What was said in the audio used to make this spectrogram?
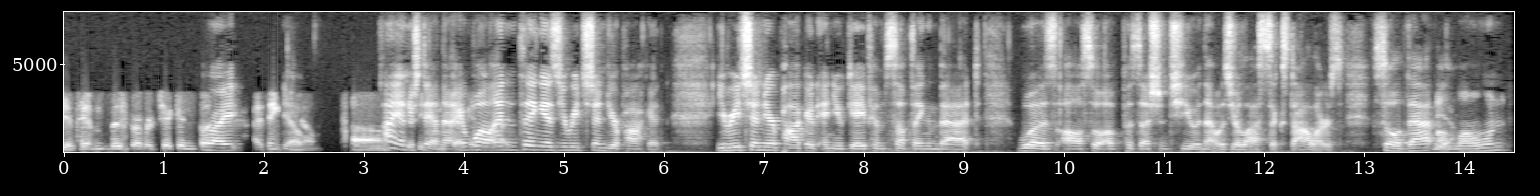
give him the rubber chicken. But right. I think yep. you know um, I understand that. Well, and the thing is, you reached into your pocket. You reached into your pocket and you gave him something that was also of possession to you, and that was your last six dollars. So that yeah. alone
